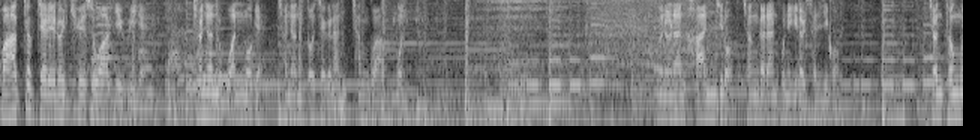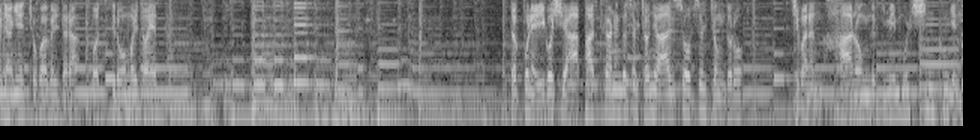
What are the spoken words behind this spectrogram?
과학적 재료를 최소화하기 위해 천연 원목에 천연 도색을 한 창과 문 은은한 한지로 정갈한 분위기를 살리고 전통 문양의 조각을 달아 멋스러움을 더했다 덕분에 이곳이 아파트라는 것을 전혀 알 수 없을 정도로 집안은 한옥 느낌이 물씬 풍긴다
